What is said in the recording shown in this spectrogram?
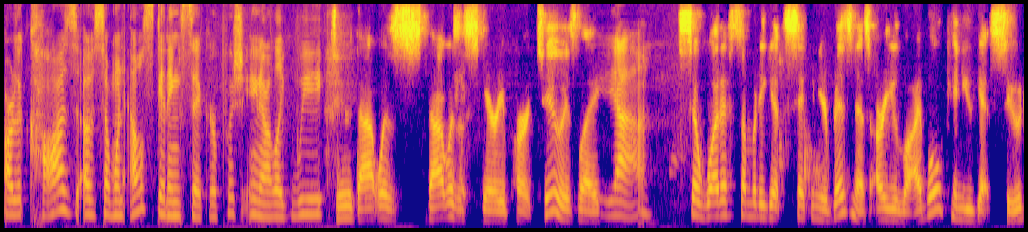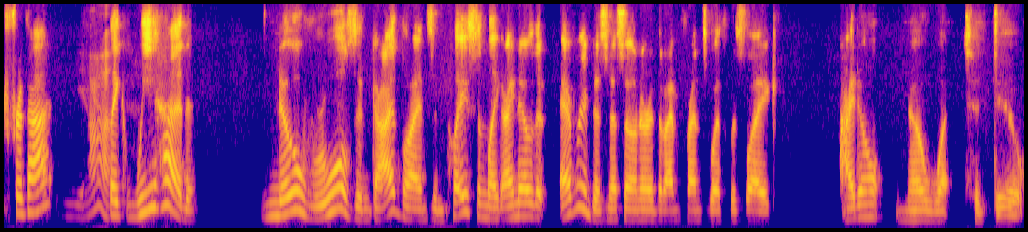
are the cause of someone else getting sick or push you know, like we Dude, that was that was a scary part too. Is like, Yeah. so what if somebody gets sick in your business? Are you liable? Can you get sued for that? Yeah. Like we had no rules and guidelines in place. And like I know that every business owner that I'm friends with was like, I don't know what to do.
